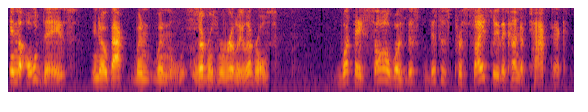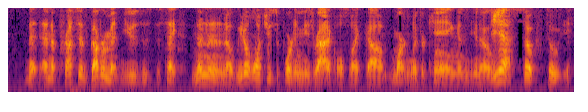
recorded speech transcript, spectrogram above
in the old days, you know, back when when liberals were really liberals, what they saw was this. This is precisely the kind of tactic that an oppressive government uses to say, no, no, no, no, we don't want you supporting these radicals like uh, Martin Luther King, and you know, Yes. So, so if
